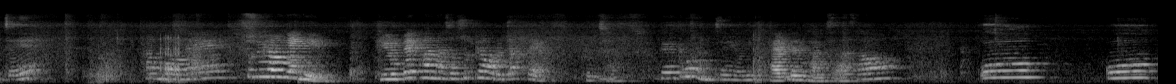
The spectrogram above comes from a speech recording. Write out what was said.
이제 한 번에 수평의 힘. 뒤로 백하면서 수평으로 쫙 빼요. 그렇죠. 그리고 이제 여기 발등 감싸서 꾹, 꾹,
